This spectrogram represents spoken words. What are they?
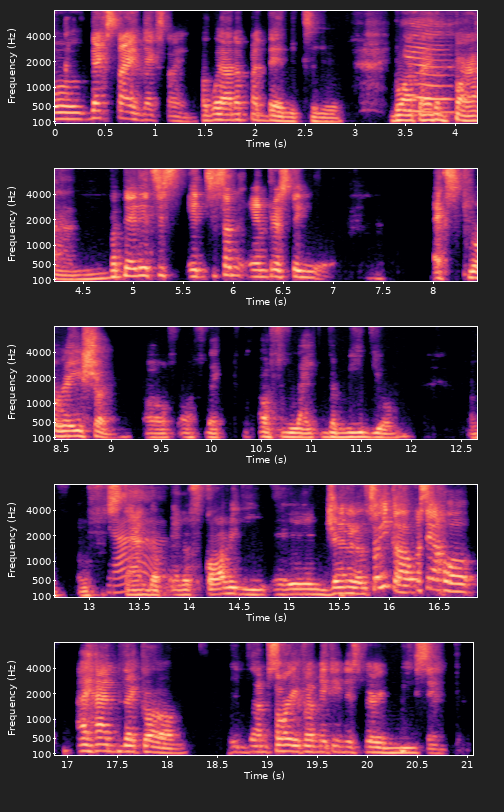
next time, next time. Pag wala ng pandemic, sige. Buha tayo ng Yeah. paraan. But then, it's just, it's just an interesting exploration of, of like, of like the medium of, of Yeah. stand-up and of comedy in general. So ikaw, kasi ako, I had like um I'm sorry if I'm making this very me-centered.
